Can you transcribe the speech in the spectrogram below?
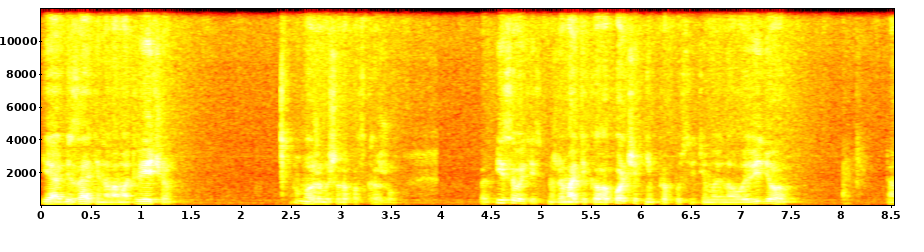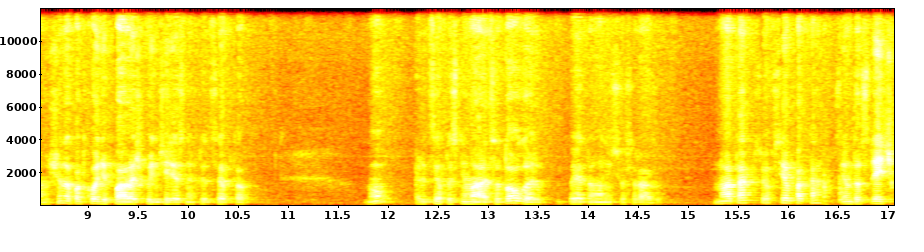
Я обязательно вам отвечу. Может быть, что-то подскажу. Подписывайтесь, нажимайте колокольчик, не пропустите мои новые видео. Там еще на подходе парочку интересных рецептов. Ну, рецепты снимаются долго, поэтому не все сразу. Ну а так, все, всем пока, всем до встречи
